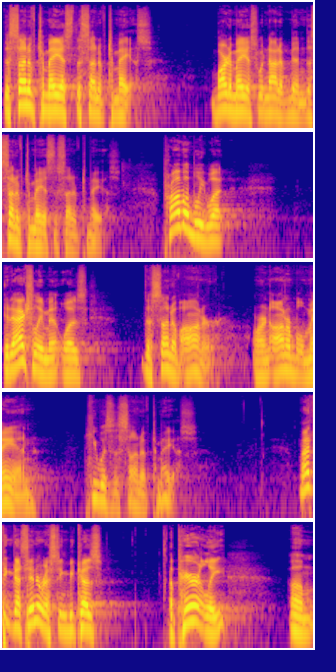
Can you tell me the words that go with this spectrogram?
the son of Timaeus, the son of Timaeus. Bartimaeus would not have been the son of Timaeus, the son of Timaeus. Probably what it actually meant was the son of honor or an honorable man, he was the son of Timaeus. I think that's interesting because apparently um,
